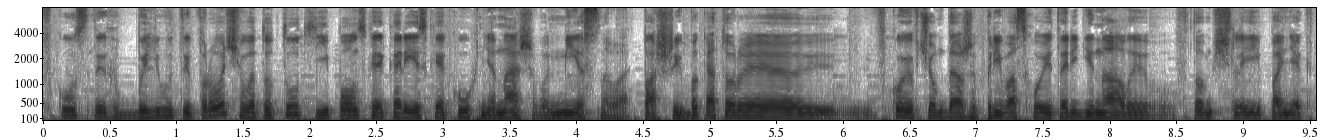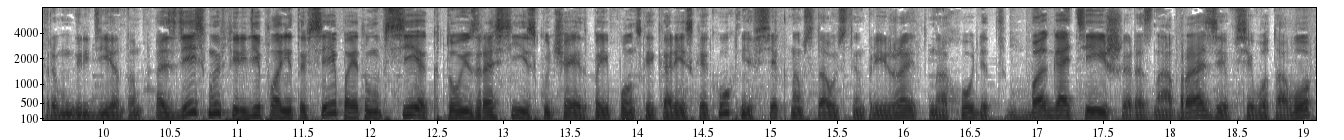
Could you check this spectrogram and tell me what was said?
вкусных блюд и прочего, то тут японская, корейская кухня нашего местного пошиба, которая в кое в чем даже превосходит оригиналы, в том числе и по некоторым ингредиентам. А здесь мы впереди планеты всей, поэтому все, кто из России скучает по японской корейской кухне, все к нам с удовольствием приезжают, находят богатейшее разнообразие всего того,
